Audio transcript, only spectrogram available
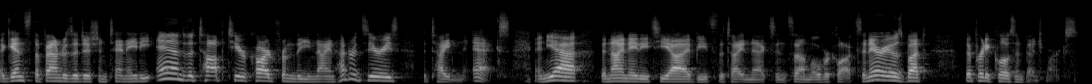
against the Founders Edition 1080 and the top tier card from the 900 series, the Titan X. And yeah, the 980 Ti beats the Titan X in some overclock scenarios, but they're pretty close in benchmarks.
